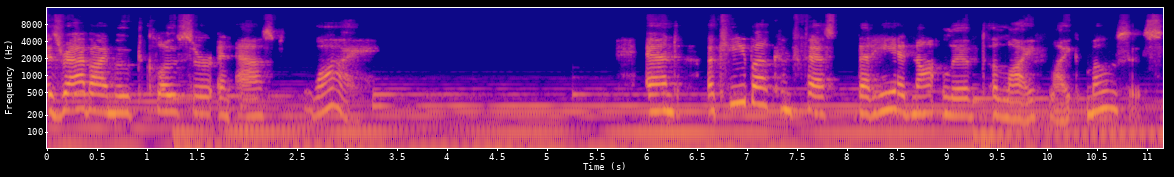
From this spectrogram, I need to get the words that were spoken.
His rabbi moved closer and asked, Why? And Akiba confessed that he had not lived a life like Moses.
